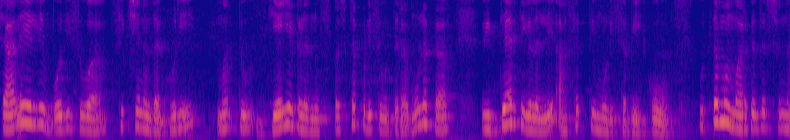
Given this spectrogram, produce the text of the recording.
ಶಾಲೆಯಲ್ಲಿ ಬೋಧಿಸುವ ಶಿಕ್ಷಣದ ಗುರಿ ಮತ್ತು ಧ್ಯೇಯಗಳನ್ನು ಸ್ಪಷ್ಟಪಡಿಸುವುದರ ಮೂಲಕ ವಿದ್ಯಾರ್ಥಿಗಳಲ್ಲಿ ಆಸಕ್ತಿ ಮೂಡಿಸಬೇಕು. ಉತ್ತಮ ಮಾರ್ಗದರ್ಶನ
